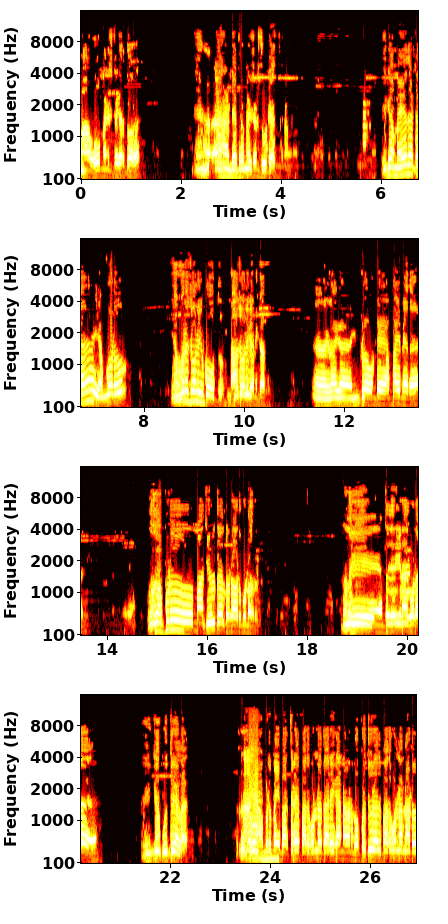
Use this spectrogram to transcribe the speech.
మా హోమ్ మినిస్టర్ గారి ద్వారా నేను డెఫర్మేషన్ సూట్ వేస్తున్నాను ఇక మీదట ఎవడు ఎవరి జోలికి పోవద్దు. నా జోలికి అని కాదు. ఇలాగ ఇంట్లో ఉంటే అమ్మాయి మీద ఒకప్పుడు మా జీవితాలతో ఆడుకున్నారు. వాళ్ళకి ఎంత జరిగినా కూడా ఇంకా బుద్ధి రాల. అప్పుడు మీ బర్త్డే పదకొండో తారీఖు అన్నాం అనుకో పృథ్వీరాజు పదకొండు అన్నాడు.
